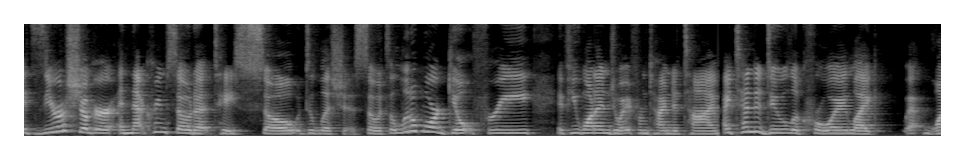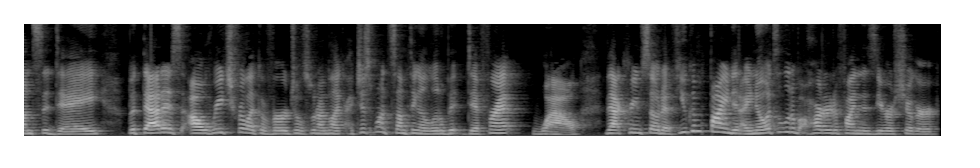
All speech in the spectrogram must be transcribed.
it's zero sugar, and that cream soda tastes so delicious. So it's a little more guilt free if you want to enjoy it from time to time. I tend to do LaCroix like once a day, but that is, I'll reach for like a Virgil's when I'm like, I just want something a little bit different. Wow, that cream soda, if you can find it, I know it's a little bit harder to find the zero sugar.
